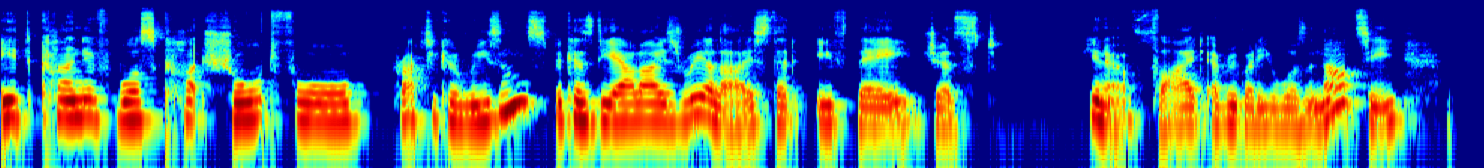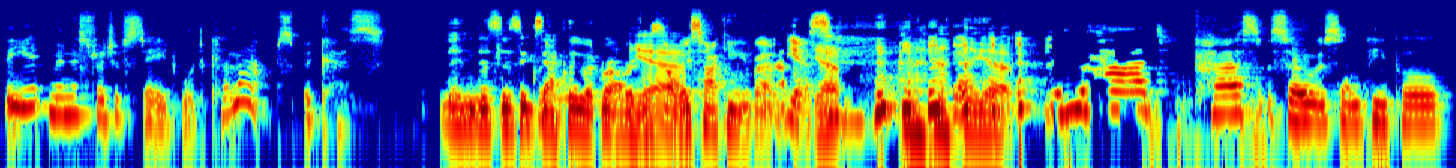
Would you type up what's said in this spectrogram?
it kind of was cut short for practical reasons because the Allies realized that if they just, you know, fired everybody who was a Nazi, the administrative state would collapse because And this is exactly what Robert is always talking about. Yes. Yep. Yep. you had pers- so some people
